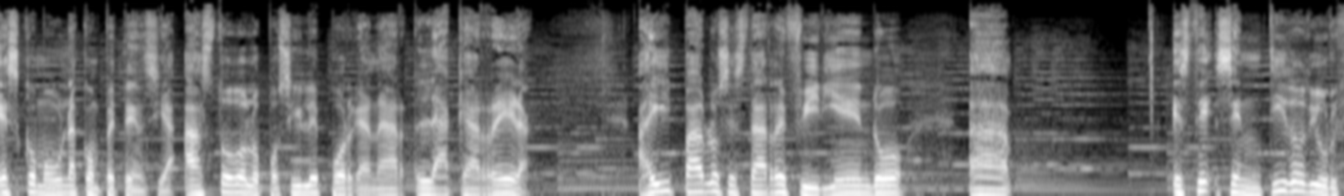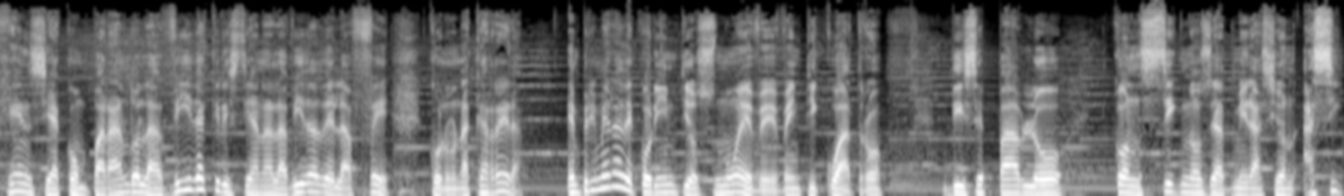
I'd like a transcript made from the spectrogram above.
es como una competencia. Haz todo lo posible por ganar la carrera. Ahí Pablo se está refiriendo a este sentido de urgencia comparando la vida cristiana, la vida de la fe, con una carrera. En 1 de Corintios 9, 24, dice Pablo con signos de admiración, así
